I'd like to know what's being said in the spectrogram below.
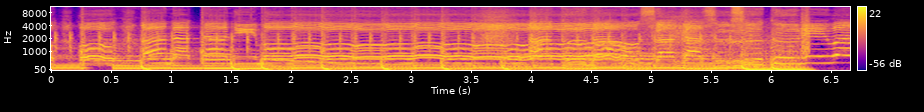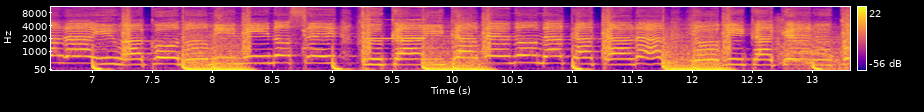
あなたにも。悪魔を探す。り笑いはこの耳のせい深い壁の中から呼びかける声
